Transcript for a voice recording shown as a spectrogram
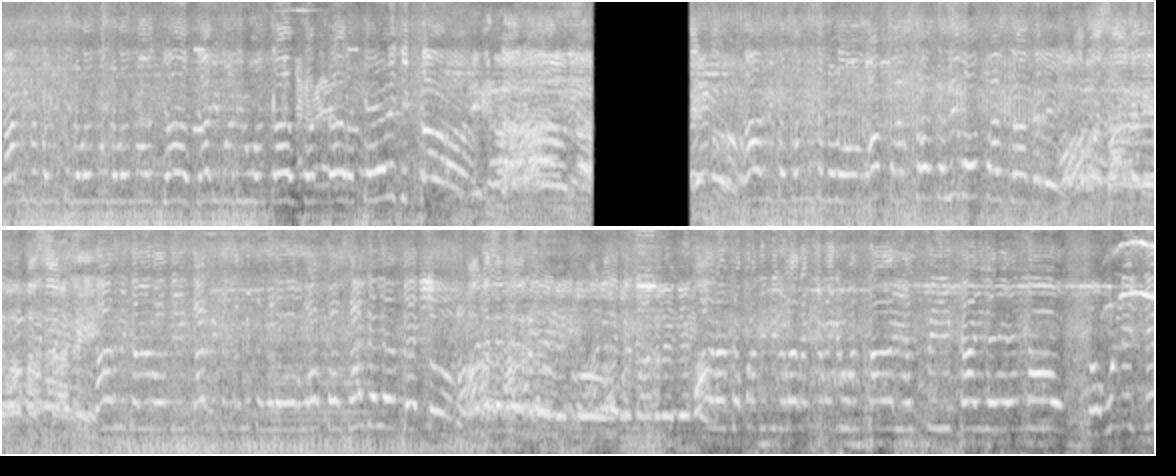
ನಾಲ್ಕು ಸಂಹಿತೆಗಳನ್ನು ಜಾರಿ ಮಾಡಿರುವಂತಹ ಸರ್ಕಾರಕ್ಕೆ ಹೇಳಿ ಧಿಕ್ಕಾರ ಕಾರ್ಮಿಕ ಸಂಹಿತೆಗಳು ವಾಪಸ್ಸಾಗಲಿ ವಾಪಸ್ಸಾಗಲಿ ಕಾರ್ಮಿಕ ವಿರೋಧಿ ಕಾರ್ಮಿಕ ಸಂಹಿತೆಗಳು ವಾಪಸ್ಸಾಗಲೇಬೇಕು ಮಾರಾಟ ಪ್ರತಿನಿಧಿಗಳ ರಕ್ಷಣೆಗಿರುವಂತಹ ಎಸ್ಪಿ ಕಾಯ್ದೆಯನ್ನು ಉಳಿಸಿ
